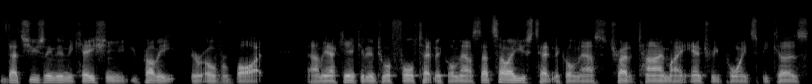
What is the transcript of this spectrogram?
that's usually an indication you, you probably they're overbought I mean, I can't get into a full technical analysis. That's how I use technical analysis to try to time my entry points because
